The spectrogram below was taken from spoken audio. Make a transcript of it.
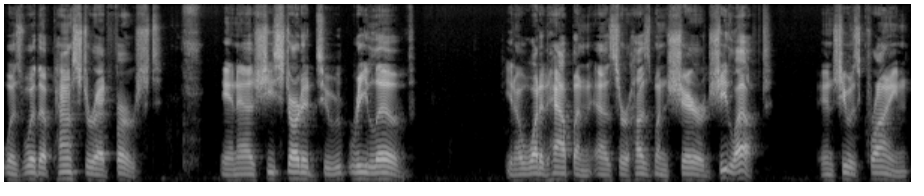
was with a pastor at first. And as she started to relive, you know, what had happened as her husband shared, she left and she was crying.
